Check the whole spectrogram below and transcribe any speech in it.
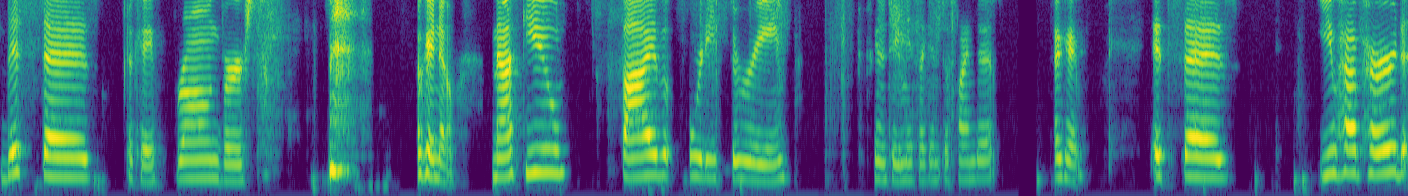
This says, okay, wrong verse. okay, no. Matthew 5:43. It's going to take me a second to find it. Okay. It says, "You have heard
